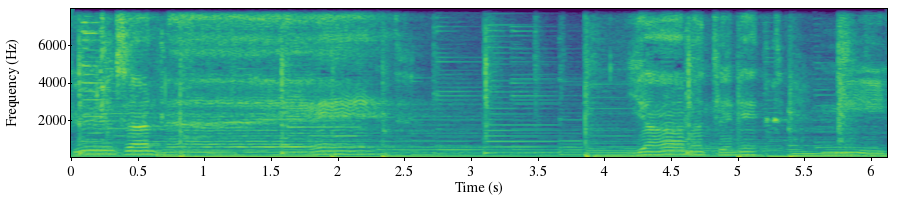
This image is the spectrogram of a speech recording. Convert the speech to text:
küll sa näed ja mõtlen, et nii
